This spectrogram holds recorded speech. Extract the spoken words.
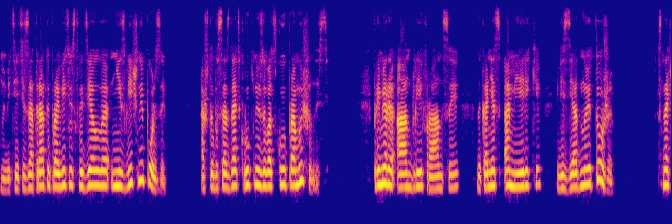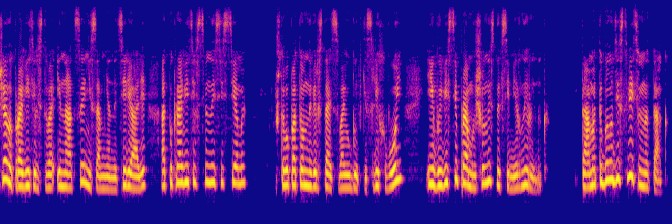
Но ведь эти затраты правительство делало не из личной пользы, а чтобы создать крупную заводскую промышленность. Примеры Англии, Франции, наконец, Америки — везде одно и то же. Сначала правительство и нация, несомненно, теряли от покровительственной системы, чтобы потом наверстать свои убытки с лихвой и вывести промышленность на всемирный рынок. Там это было действительно так,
